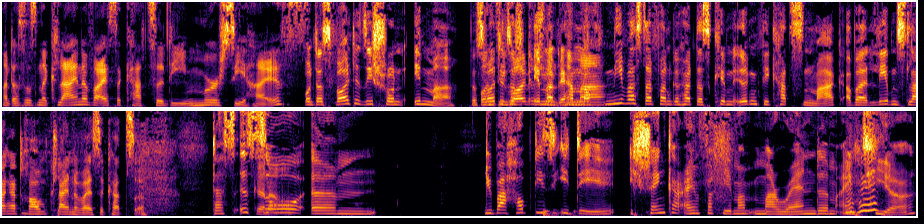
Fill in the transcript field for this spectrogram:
Und das ist eine kleine weiße Katze, die Mercy heißt. Und das wollte sie schon immer. Das wollte sie sie schon wollte immer. schon Wir haben immer- noch nie was davon gehört, dass Kim irgendwie Katzen mag, aber lebenslanger Traum, kleine weiße Katze. Das ist Genau. so ähm, überhaupt diese Idee. Ich schenke einfach jemandem mal random ein Tier.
